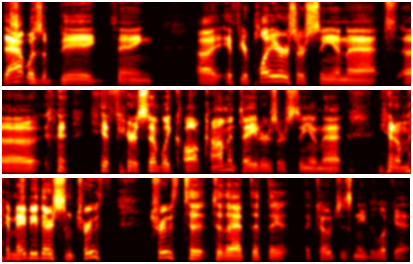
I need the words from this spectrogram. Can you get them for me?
that was a big thing. Uh, if your players are seeing that, uh, if your assembly call commentators are seeing that, you know, maybe there's some truth truth to to that that the the coaches need to look at.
